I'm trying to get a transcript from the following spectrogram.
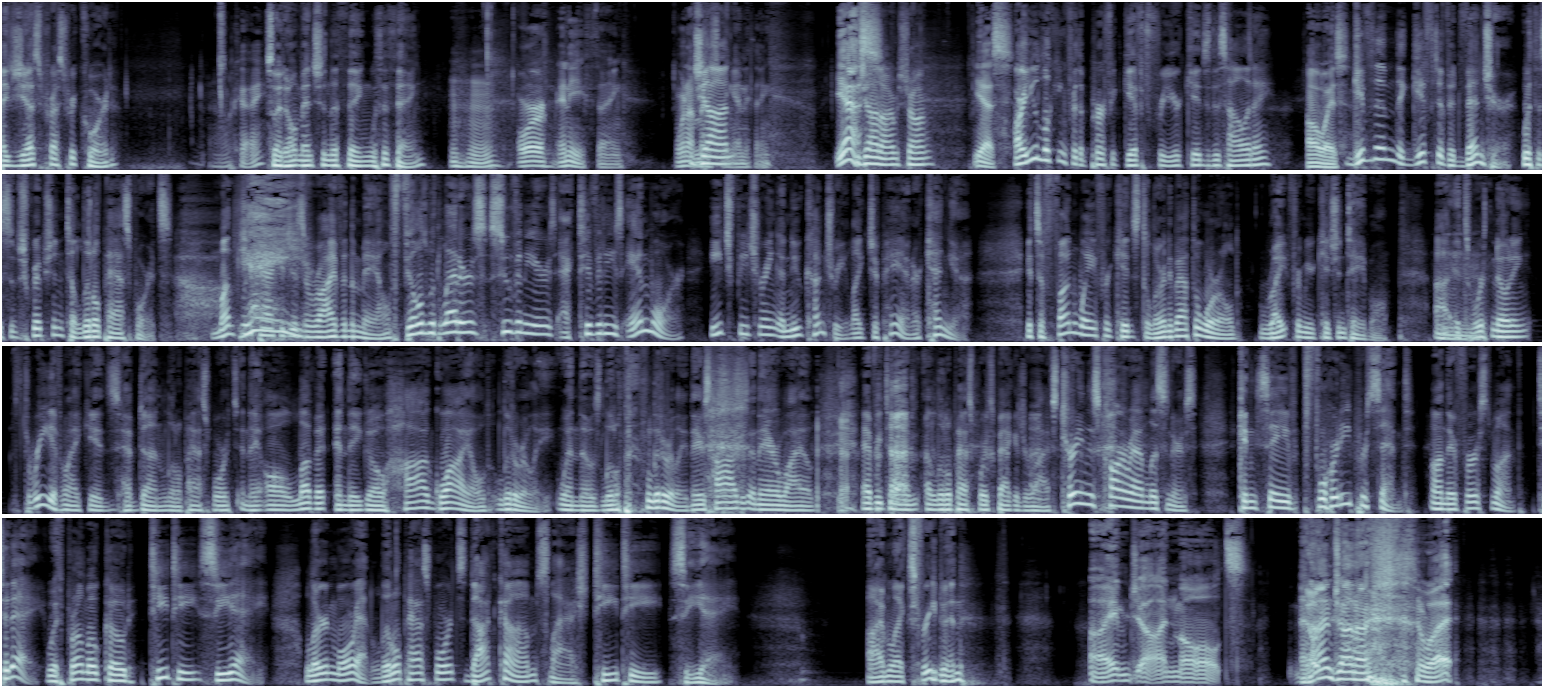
I just pressed record, Okay. so I don't mention the thing with the thing. hmm Or anything. We're not John- mentioning anything. Yes. John Armstrong, Yes. are you looking for the perfect gift for your kids this holiday? Always. Give them the gift of adventure with a subscription to Little Passports. Monthly Yay! packages arrive in the mail filled with letters, souvenirs, activities, and more, each featuring a new country like Japan or Kenya. It's a fun way for kids to learn about the world right from your kitchen table. Uh, It's Mm. worth noting three of my kids have done Little Passports and they all love it and they go hog wild literally when those little literally there's hogs and they are wild every time a Little Passports package arrives. Turning this car around listeners can save 40% on their first month today with promo code TTCA. Learn more at littlepassports.com slash TTCA. I'm Lex Friedman. I'm John Moltz. And Nope. I'm John Ar- What?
